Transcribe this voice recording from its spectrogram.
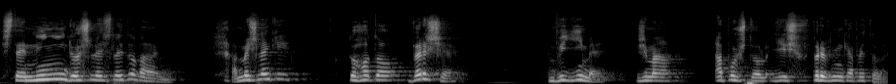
jste nyní došli slitování. A myšlenky tohoto verše vidíme, že má apoštol již v první kapitole.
